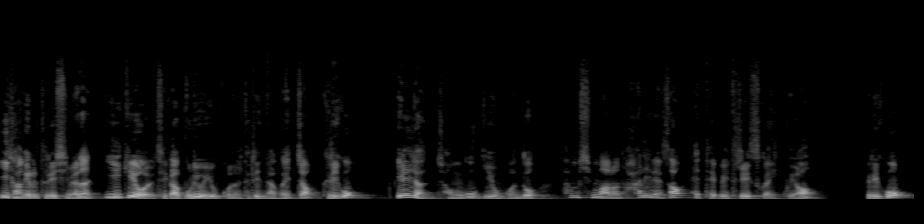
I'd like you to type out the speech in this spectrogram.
이 강의를 들으시면 2개월 제가 무료 이용권을 드린다고 했죠. 그리고 1년 전국 이용권도 30만 원 할인해서 혜택을 드릴 수가 있고요. 그리고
